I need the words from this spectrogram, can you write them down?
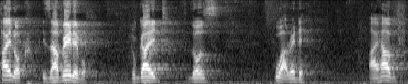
PILOC is available to guide those who are ready. I have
